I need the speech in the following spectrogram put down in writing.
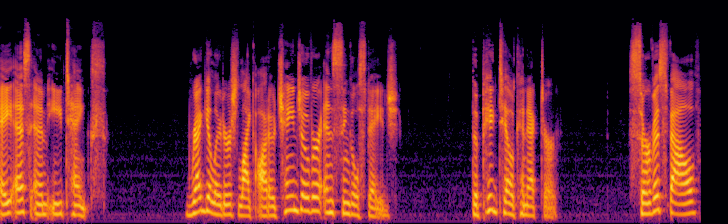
ASME tanks regulators like auto changeover and single stage, the pigtail connector, service valve,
